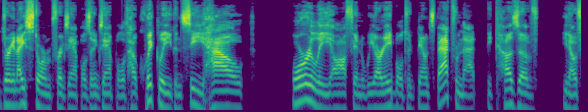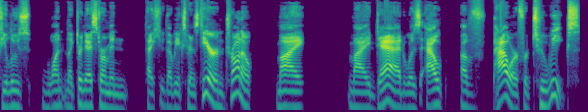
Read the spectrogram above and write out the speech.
during an ice storm, for example, is an example of how quickly you can see how poorly often we are able to bounce back from that because of you know if you lose one like during the ice storm in that that we experienced here in Toronto, my my dad was out of power for two weeks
